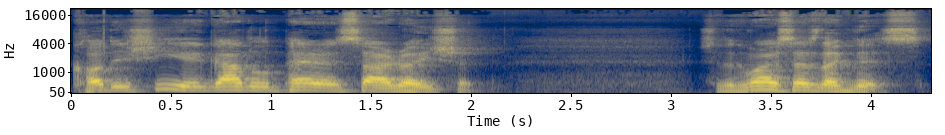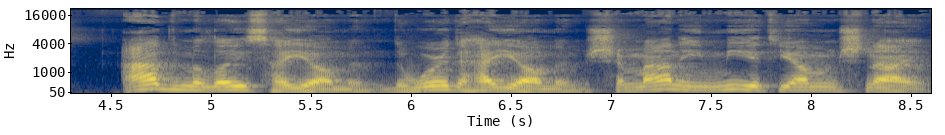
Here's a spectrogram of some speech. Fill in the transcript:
Kodeshi gadol peres aroishet. So the Gemara says like this: Ad melois hayamim. The word hayamim shemani miyat yamim shnayim.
